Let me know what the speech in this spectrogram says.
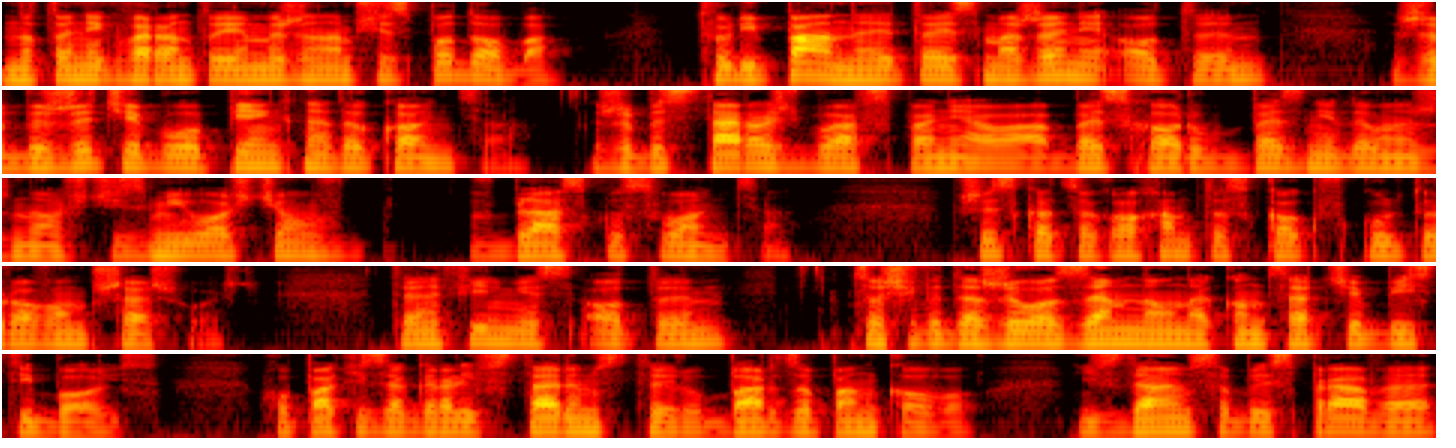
no to nie gwarantujemy, że nam się spodoba. Tulipany to jest marzenie o tym, żeby życie było piękne do końca, żeby starość była wspaniała, bez chorób, bez niedołężności, z miłością w, w blasku słońca. Wszystko, co kocham, to skok w kulturową przeszłość. Ten film jest o tym, co się wydarzyło ze mną na koncercie Beastie Boys. Chłopaki zagrali w starym stylu, bardzo pankowo i zdałem sobie sprawę,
